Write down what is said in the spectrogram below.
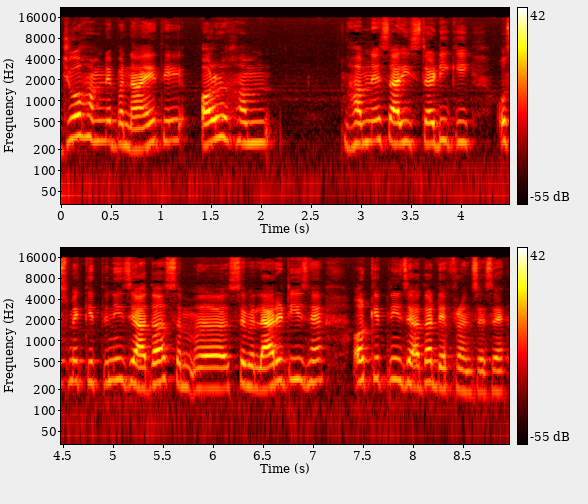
जो हमने बनाए थे और हम हमने सारी स्टडी की, उसमें कितनी ज़्यादा सिमिलैरिटीज़ हैं और कितनी ज़्यादा डिफरेंसेस हैं।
